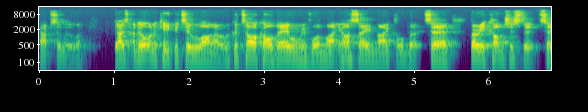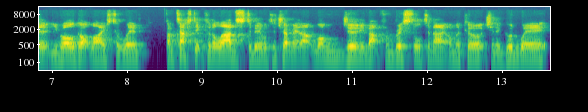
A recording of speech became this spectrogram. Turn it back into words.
Absolutely guys, I don't want to keep you too long. We could talk all day when we've won, like you're saying, Michael, but uh, very conscious that uh, you've all got lives to live. Fantastic for the lads to be able to make that long journey back from Bristol tonight on the coach in a good way.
